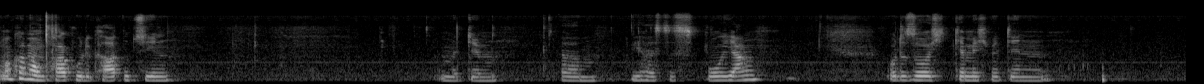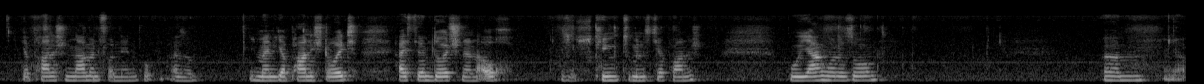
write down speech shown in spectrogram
man kann mal ein paar coole Karten ziehen. Mit dem ähm, wie heißt es Boyang oder so. Ich kenne mich mit den japanischen Namen von den also ich meine, Japanisch-Deutsch heißt ja im Deutschen dann auch, also es klingt zumindest japanisch. Yang oder so. Ähm, ja.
